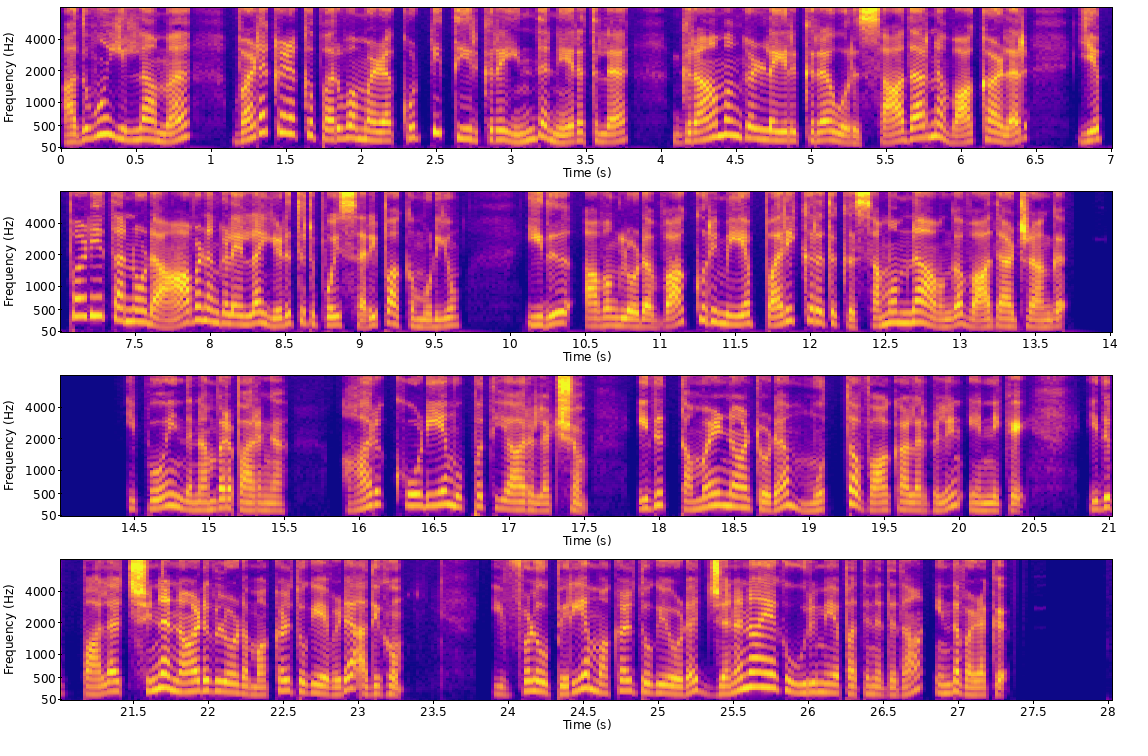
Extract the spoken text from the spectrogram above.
அதுவும் இல்லாம வடகிழக்கு பருவமழை கொட்டி தீர்க்கிற இந்த நேரத்துல கிராமங்கள்ல இருக்கிற ஒரு சாதாரண வாக்காளர் எப்படி தன்னோட ஆவணங்களையெல்லாம் எடுத்துட்டு போய் சரிபார்க்க முடியும்? இது அவங்களோட வாக்குரிமைய பறிக்கிறதுக்கு சமம்னு அவங்க வாதாடுறாங்க. இப்போ இந்த நம்பரை பாருங்க. ஆறு கோடியே முப்பத்தி ஆறு லட்சம். இது தமிழ்நாட்டோட மொத்த வாக்காளர்களின் எண்ணிக்கை. இது பல சின்ன நாடுகளோட மக்கள் தொகையை விட அதிகம். இவ்வளோ பெரிய மக்கள் தொகையோட ஜனநாயக உரிமையை பத்தினது தான் இந்த வழக்கு.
